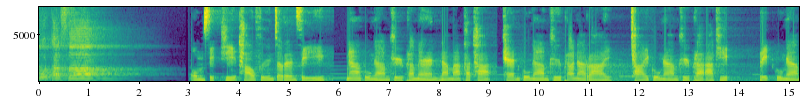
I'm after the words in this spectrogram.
พุทธัสสะอมสิทธิเท้าฟื้นเจริญสี หน้ากูงามคือพระแมนนามะพัทะ แขนกูงามคือพระนารายณ์ฉายกูงามคือพระอาทิตย์ฤทธิ์กูงาม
